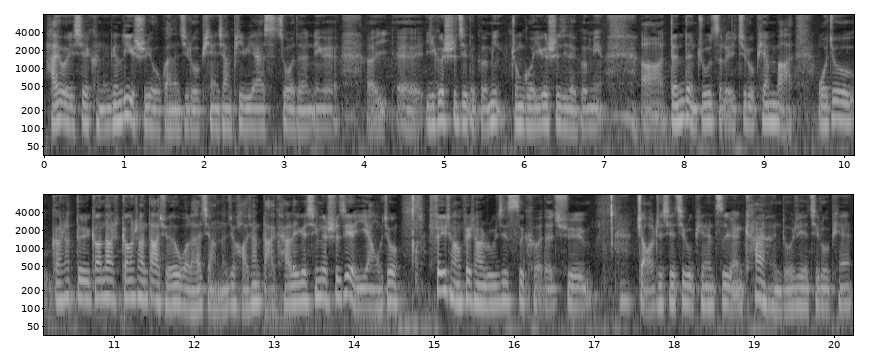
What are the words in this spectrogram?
还有一些可能。跟历史有关的纪录片，像 PBS 做的那个呃呃一个世纪的革命，中国一个世纪的革命，啊等等诸此类纪录片吧，我就刚上对于刚当刚上大学的我来讲呢，就好像打开了一个新的世界一样，我就非常非常如饥似渴的去找这些纪录片的资源，看很多这些纪录片，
